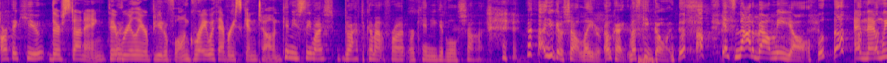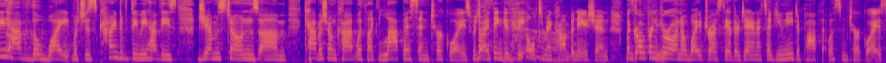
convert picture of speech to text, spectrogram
Aren't they cute? They're stunning. They really are beautiful and great with every skin tone. Can you see my, do I have to come out front or can you get a little shot? you get a shot later. Okay, let's keep going. it's not about me, y'all. And then we have the white, which is kind of the, we have these gemstones, um, cabochon cut with like lapis and turquoise, which I think is the ultimate combination. My So girlfriend cute. threw on a white dress the other day and I said, you need to pop that with some turquoise.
